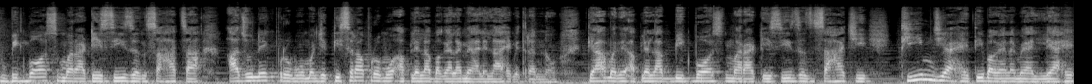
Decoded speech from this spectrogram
बिग बॉस मराठी सीझन सहाचा अजून एक प्रोमो म्हणजे तिसरा प्रोमो आपल्याला बघायला मिळालेला आहे मित्रांनो. त्यामध्ये आपल्याला बिग बॉस मराठी सीझन सहाची थीम जी आहे ती बघायला मिळालेली आहे.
